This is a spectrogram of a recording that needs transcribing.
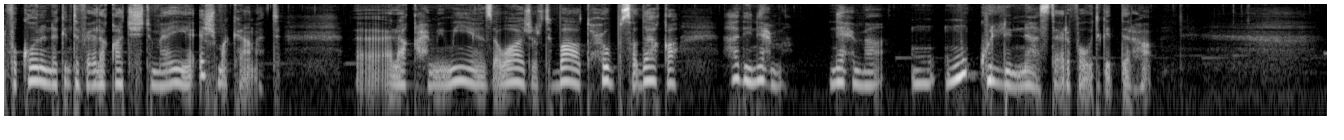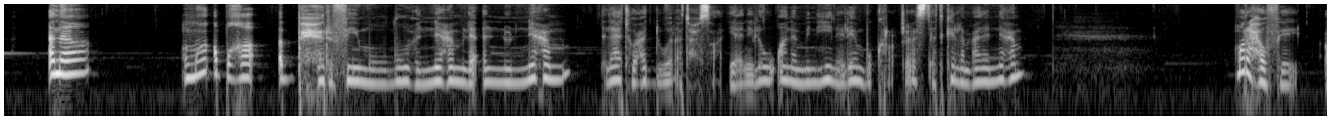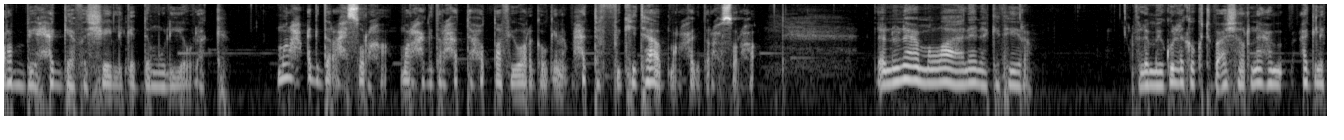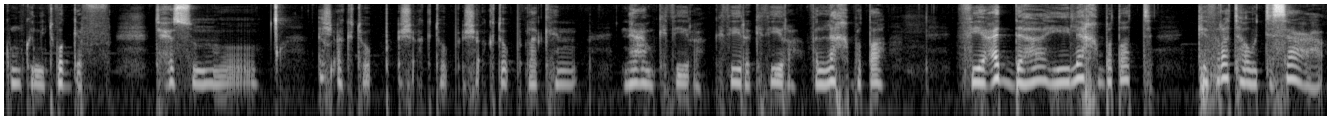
فكون إنك أنت في علاقات اجتماعية إيش ما كانت؟ آه، علاقة حميمية زواج ارتباط حب صداقة هذه نعمة. نعمة مو كل الناس تعرفها وتقدرها. أنا ما أبغى أبحر في موضوع النعم لأنه النعم لا تعد ولا تحصى. يعني لو أنا من هنا لين بكرة جلست أتكلم عن النعم ما راح أوفي ربي حقه في الشيء اللي قدموا لي ولك. ما راح أقدر أحصرها. ما راح أقدر حتى أحطها في ورقة وقلم. حتى في كتاب ما راح أقدر أحصرها. لأنه نعم الله علينا كثيرة. فلما يقول لك اكتب عشر نعم عقلك ممكن يتوقف. تحس إنه إيش أكتب؟ إيش أكتب؟ إيش أكتب؟ لكن نعم كثيرة كثيرة كثيرة. فاللخبطة في عدها هي لخبطة كثرتها واتساعها.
